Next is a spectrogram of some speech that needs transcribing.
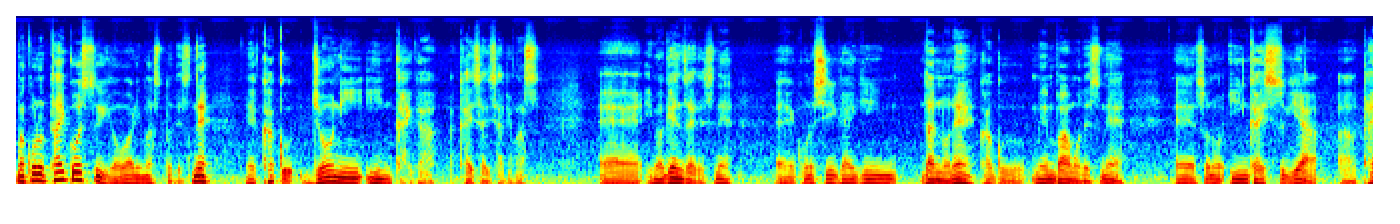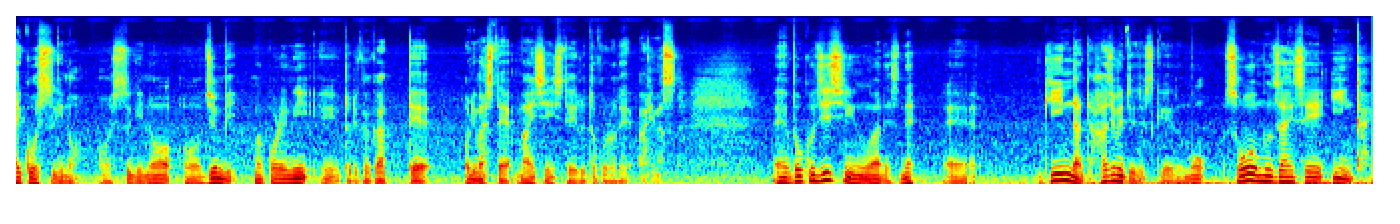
まあ、この対抗質疑が終わりますとですね、各常任委員会が開催されます。えー、今現在ですね、えー、この市議会議員団のね各メンバーもですね、えー、その委員会質疑や対抗質疑の質疑の準備、まあ、これに取り掛かっておりまして邁進しているところであります。えー、僕自身はですね、えー、議員なんて初めてですけれども総務財政委員会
